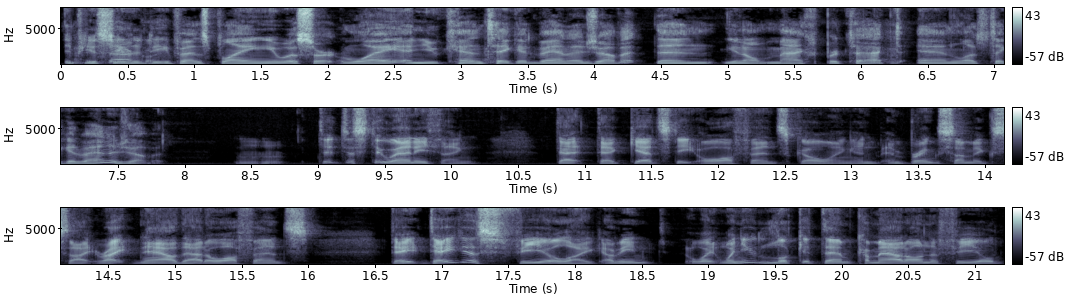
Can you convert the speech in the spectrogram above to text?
If you exactly. see the defense playing you a certain way and you can take advantage of it, then, you know, max protect and let's take advantage of it. Mm-hmm to just do anything that that gets the offense going and, and brings some excitement. Right now, that offense They they just feel like I mean when when you look at them come out on the field,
